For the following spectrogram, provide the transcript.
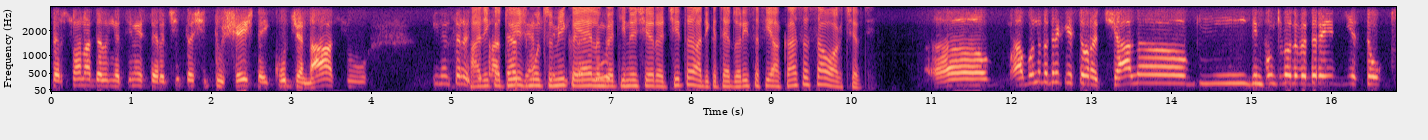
persoana de lângă tine este răcită și tușește, îi curge nasul. Bineînțeles, se Adică tu tratează ești mulțumit că ea e lângă tine și e răcită? Adică ți-ai dorit să fie acasă sau o accepti? Uh, având în vedere că este o răceală, m, din punctul meu de vedere este ok,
